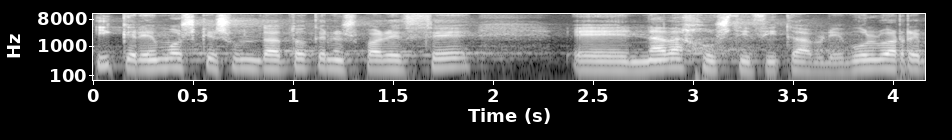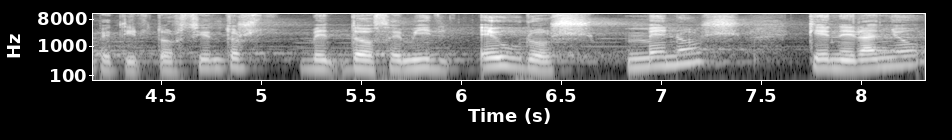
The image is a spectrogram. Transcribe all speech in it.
y creemos que es un dato que nos parece eh, nada justificable. Vuelvo a repetir, 212.000 euros menos que en el año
